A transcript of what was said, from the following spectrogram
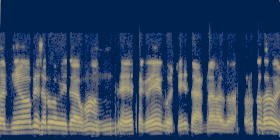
तज्ञोपी सर्व वेद म्हणून ते सगळे गोष्टी जाणणारा जो असतो तो सर्व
